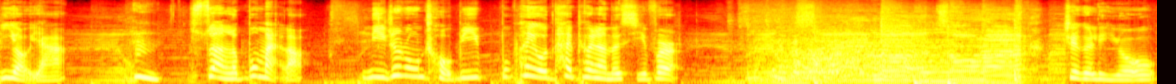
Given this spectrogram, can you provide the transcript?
一咬牙，哼，算了，不买了。你这种丑逼不配有太漂亮的媳妇儿，这个理由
